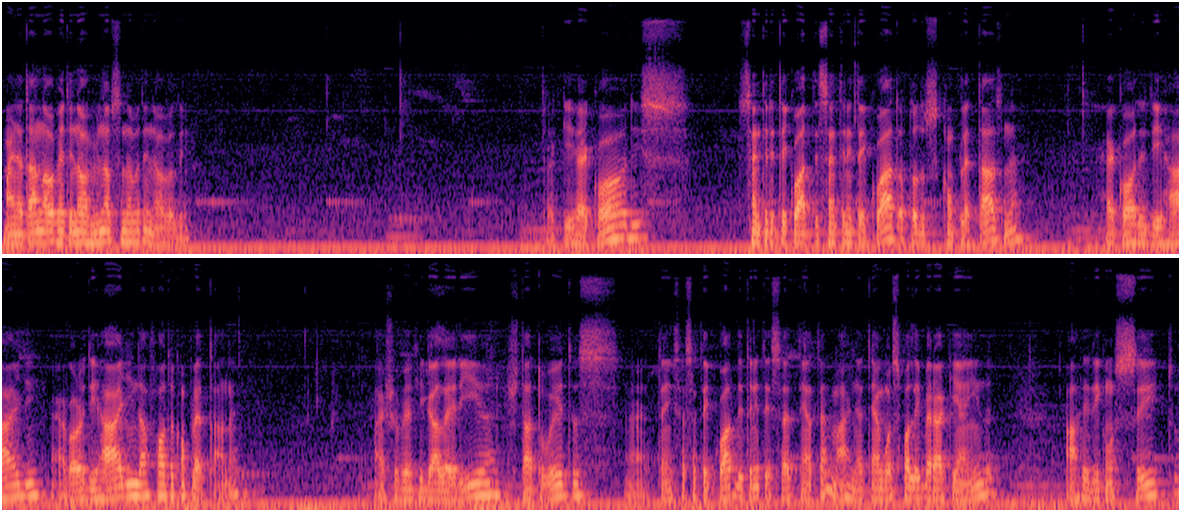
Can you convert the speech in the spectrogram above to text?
Mas ainda tá 99.999 ali. Tá aqui recordes. 134 e 134, ó, todos completados, né? Recorde de raid. Agora de raid ainda falta completar, né? Deixa eu ver aqui, galeria, estatuetas. É, tem 64 de 37, tem até mais, né? Tem algumas para liberar aqui ainda. Arte de conceito.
